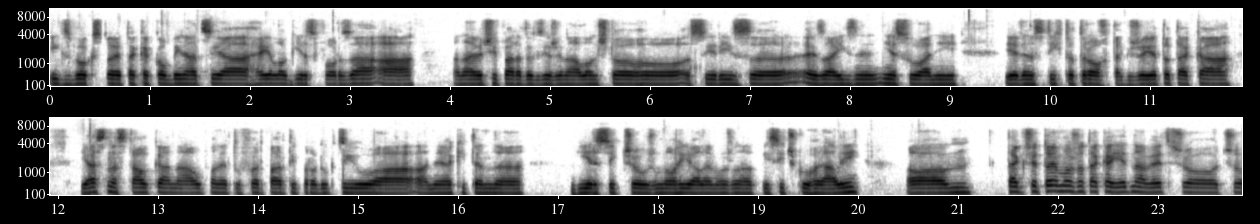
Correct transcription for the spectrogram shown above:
Xbox to je taká kombinácia Halo, Gears, Forza a, a najväčší paradox je, že na launch toho Series e, S a X nie sú ani jeden z týchto troch, takže je to taká jasná stavka na úplne tú third party produkciu a, a nejaký ten e, Gearsik, čo už mnohí ale možno na PC hrali. Um, Takže to je možno taká jedna vec, čo, čo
